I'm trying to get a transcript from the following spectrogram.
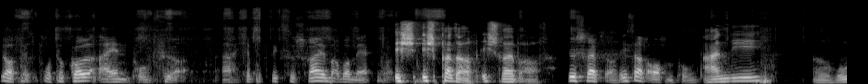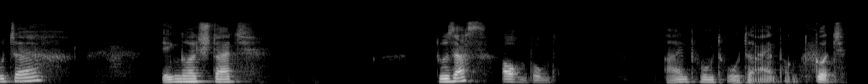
Ja, fürs Protokoll einen Punkt für. Ja, ich habe jetzt nichts zu schreiben, aber merken wir. Ich, ich pass auf, ich schreibe auf. Du schreibst auch. Ich sage auch einen Punkt. Andi, Rute, Ingolstadt. Du sagst? Auch ein Punkt. Ein Punkt, Rote, ein Punkt. Gut.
